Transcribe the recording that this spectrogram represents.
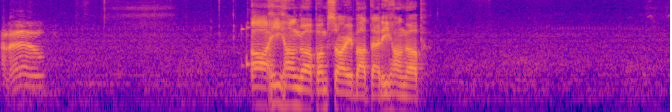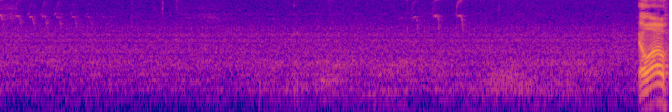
Hello? Oh, he hung up. I'm sorry about that. He hung up. Hello?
